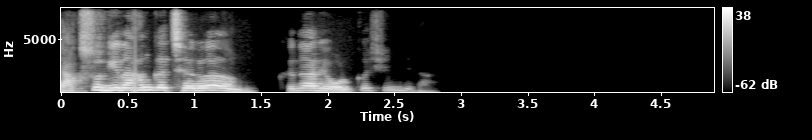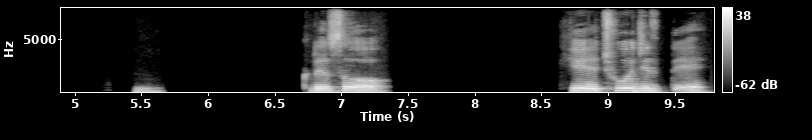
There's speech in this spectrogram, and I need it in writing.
약속이나 한 것처럼 그날이 올 것입니다. 음. 그래서 기회 주어질 때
